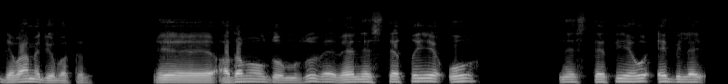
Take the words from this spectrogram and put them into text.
Devam ediyor bakın. Ee, adam olduğumuzu ve ve nesteti'u nesteti'u ebile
